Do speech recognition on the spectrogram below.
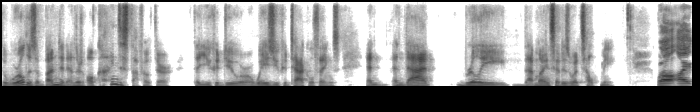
the world is abundant and there's all kinds of stuff out there that you could do or ways you could tackle things. And and that really that mindset is what's helped me. Well i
